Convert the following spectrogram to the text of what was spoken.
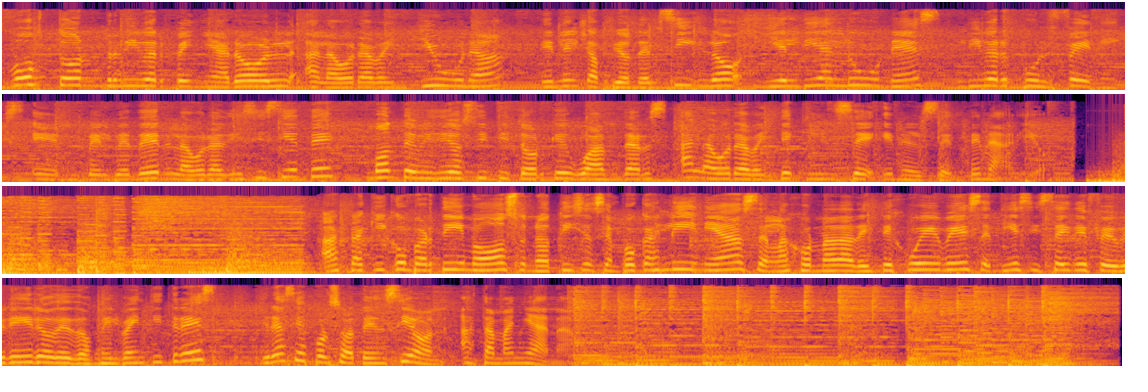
Boston River Peñarol a la hora 21 en el campeón del siglo y el día lunes Liverpool Phoenix en Belvedere a la hora 17, Montevideo City Torque Wanderers a la hora 20.15 en el Centenario. Hasta aquí compartimos noticias en pocas líneas en la jornada de este jueves 16 de febrero de 2023. Gracias por su atención. Hasta mañana.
